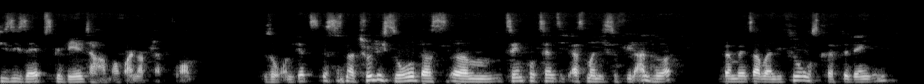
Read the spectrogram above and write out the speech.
die sie selbst gewählt haben auf einer Plattform. So, und jetzt ist es natürlich so, dass ähm, 10% sich erstmal nicht so viel anhört. Wenn wir jetzt aber an die Führungskräfte denken,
